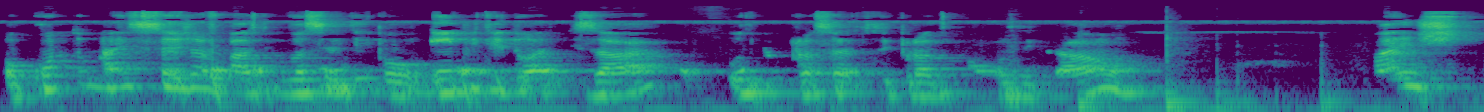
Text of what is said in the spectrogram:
Ou quanto mais seja fácil você, tipo, individualizar o processo de produção musical, mais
